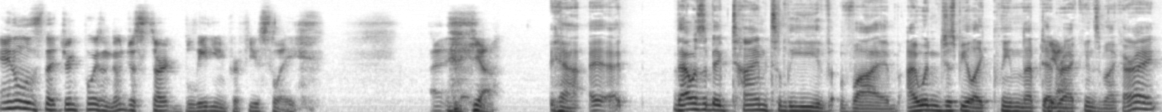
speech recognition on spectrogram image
animals that drink poison don't just start bleeding profusely. I, yeah, Yeah, I, I, that was a big time to leave vibe. I wouldn't just be like cleaning up dead Yeah. raccoons and be like, all right,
